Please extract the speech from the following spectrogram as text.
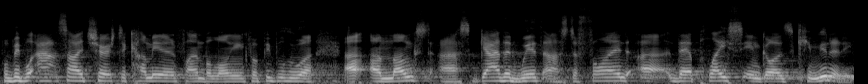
For people outside church to come in and find belonging, for people who are uh, amongst us, gathered with us, to find uh, their place in God's community.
